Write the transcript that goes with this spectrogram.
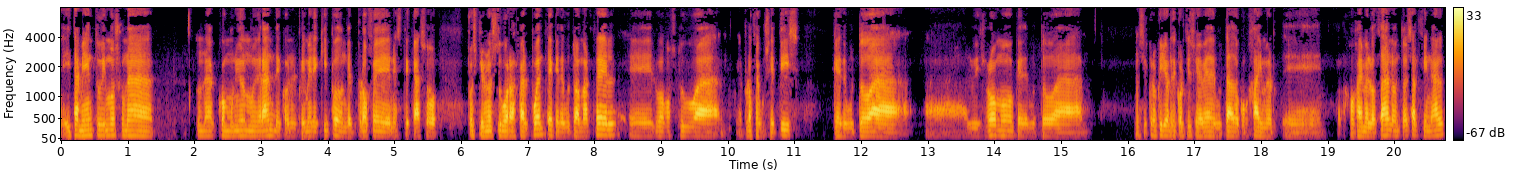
Y también tuvimos una, una comunión muy grande con el primer equipo, donde el profe, en este caso, pues primero estuvo Rafael Puente, que debutó a Marcel, luego estuvo a, el profe Bucetis, que debutó a, a, Luis Romo, que debutó a, no sé, creo que Jordi Cortizo ya había debutado con Jaime, con Jaime Lozano. Entonces, al final,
